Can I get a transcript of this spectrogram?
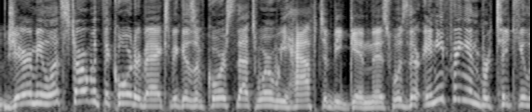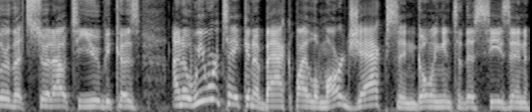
Jeremy, let's start with the quarterbacks because, of course, that's where we have to begin this. Was there anything in particular that stood out to you? Because I know we were taken aback by Lamar Jackson going into this season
